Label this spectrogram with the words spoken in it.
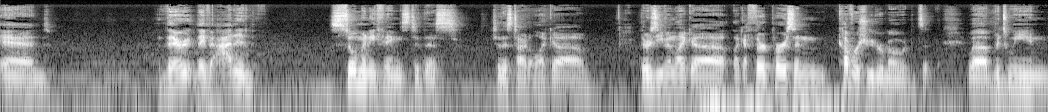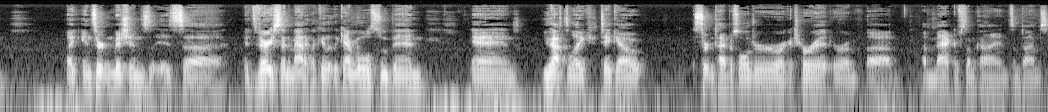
and they're they've added so many things to this to this title. Like uh, there's even like a like a third person cover shooter mode uh, between like in certain missions. It's uh it's very cinematic. Like the camera will swoop in, and you have to like take out a certain type of soldier or like a turret or a, uh, a mech of some kind sometimes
